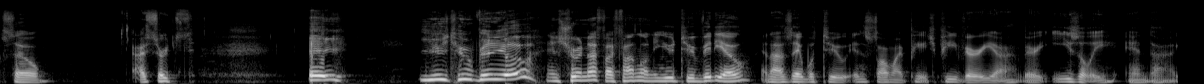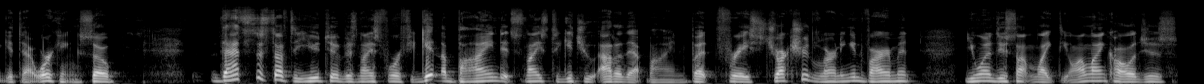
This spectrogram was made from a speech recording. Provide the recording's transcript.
so I searched a YouTube video, and sure enough, I found on a YouTube video, and I was able to install my PHP very, uh, very easily and uh, get that working. So that's the stuff that YouTube is nice for. If you get in a bind, it's nice to get you out of that bind. But for a structured learning environment, you want to do something like the online colleges,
